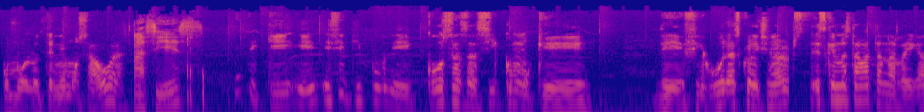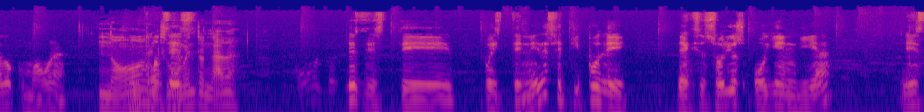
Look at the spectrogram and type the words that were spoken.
como lo tenemos ahora. Así es. Fíjate que e- ese tipo de cosas así como que de figuras coleccionables es que no estaba tan arraigado como ahora. No, en su momento nada. ¿no? Entonces, este, pues tener ese tipo de, de accesorios hoy en día es,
